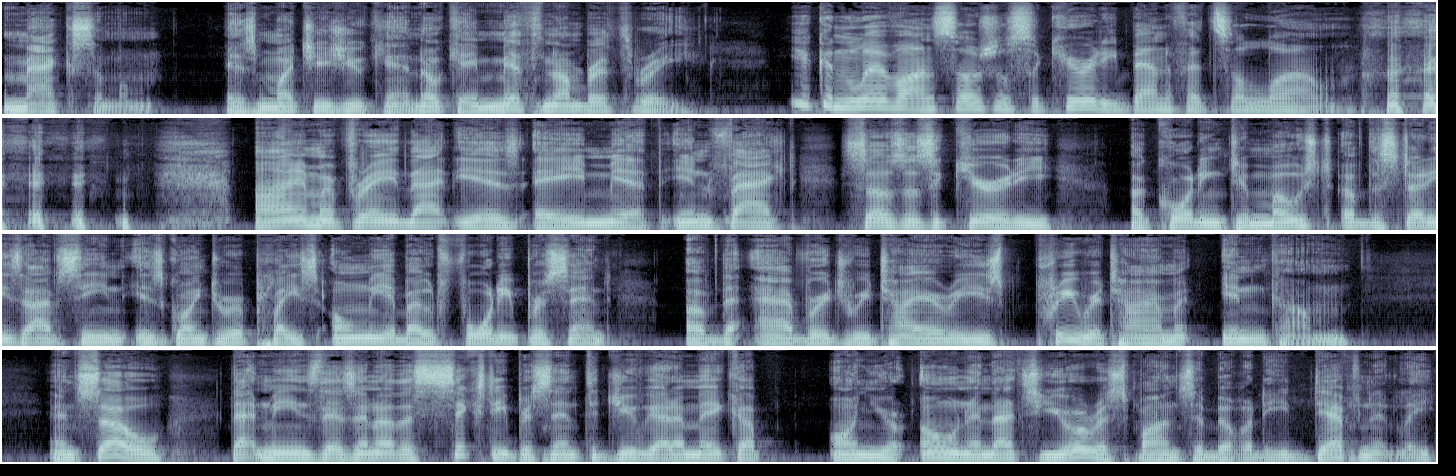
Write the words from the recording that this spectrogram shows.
maximum, as much as you can. Okay, myth number three. You can live on Social Security benefits alone. I'm afraid that is a myth. In fact, Social Security, according to most of the studies I've seen, is going to replace only about 40% of the average retiree's pre retirement income. And so that means there's another 60% that you've got to make up on your own, and that's your responsibility. Definitely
